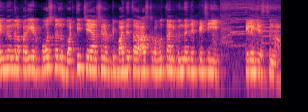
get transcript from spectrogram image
ఎనిమిది వందల పదిహేడు పోస్టులను భర్తీ చేయాల్సినటువంటి బాధ్యత రాష్ట్ర ప్రభుత్వానికి ఉందని చెప్పేసి తెలియజేస్తున్నాం.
